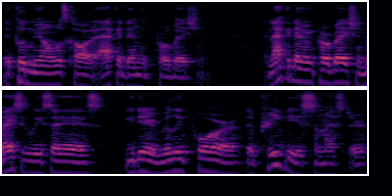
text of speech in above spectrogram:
they put me on what's called academic probation. And academic probation basically says you did really poor the previous semester.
